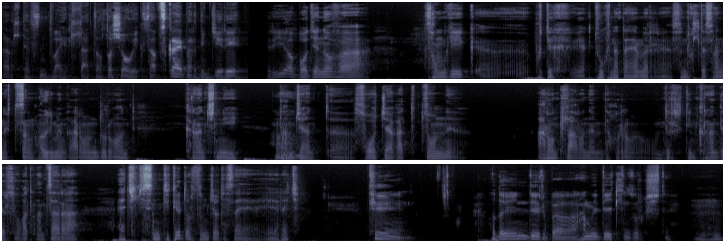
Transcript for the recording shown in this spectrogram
анхаарал тавьсанд баярлалаа. Золоо шоуийг subscribe-аар дэмжээрэй. Рио Бодянова цомгийг э, бүтээх яг түүх надад амар э, сонирхолтой санагдсан. 2014 онд Crunch-ны дамжаанд э, сууж агаад 117 18 давхар өндөр тийм кран дээр суугаад ганцаараа ажиллаж исэн. Тэр дурсамжууд бас яриач. Тийм. Одоо энэ дээр байгаа хамгийн дээдлийн зураг шүү дээ. Аа.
